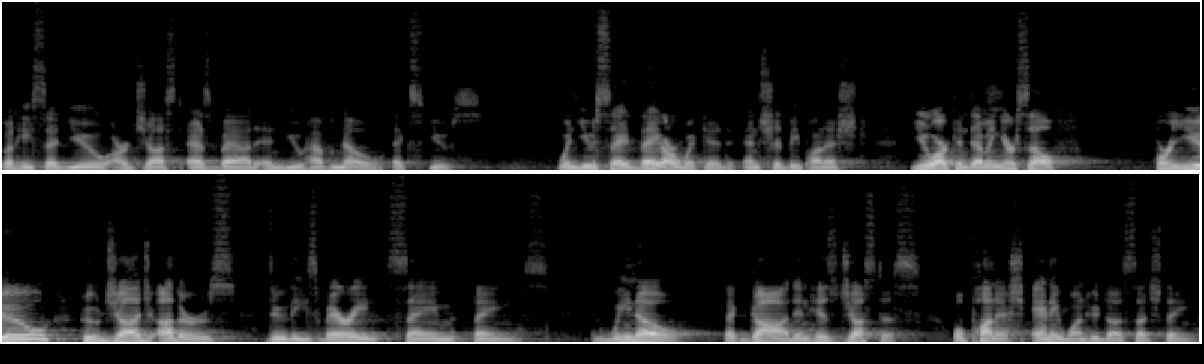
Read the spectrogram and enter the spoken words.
But he said, You are just as bad, and you have no excuse. When you say they are wicked and should be punished, you are condemning yourself. For you who judge others do these very same things. And we know that God, in his justice, will punish anyone who does such things.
